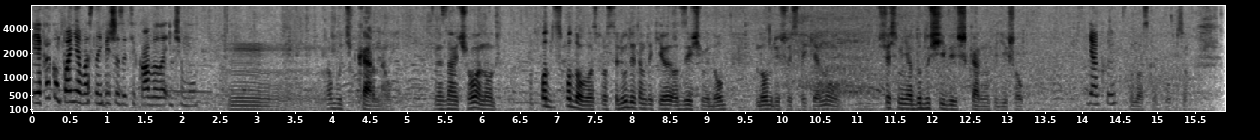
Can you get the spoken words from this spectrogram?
Яка компанія вас найбільше зацікавила і чому? М, Мабуть, Кернел. Не знаю чого, от под- сподобалось. Просто люди там такі відзивчиві, доб, добрі, щось таке. Ну, щось мені до душі більш Кернел підійшов. Дякую. Будь ласка, все.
